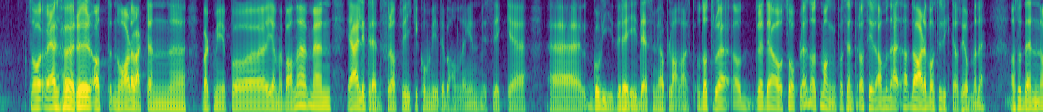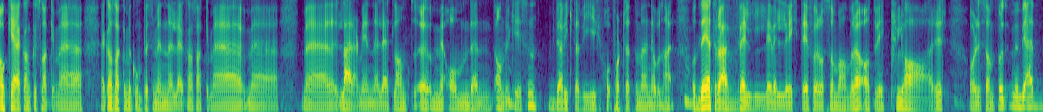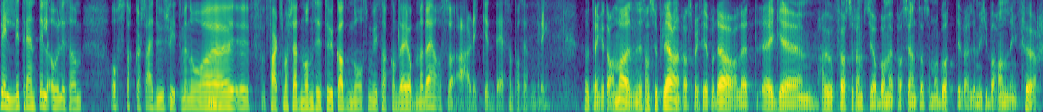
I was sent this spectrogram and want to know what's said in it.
Så Jeg hører at nå har det vært, en, eh, vært, mye på hjemmebane, men jeg er litt redd for at vi ikke kommer videre i behandlingen hvis vi ikke eh, går videre i det som vi har planlagt. Og da tror jeg, og det, det har jeg også opplevd, at mange pasienter sier ja, da er det faktisk viktig at vi jobber med det. Altså den, ok, Jeg kan ikke snakke med, jeg kan snakke med kompisen min eller jeg kan snakke med, med, med læreren min eller et eller annet eh, med, om den andre krisen. Det er viktig at vi fortsetter med den jobben her. Og det tror jeg er veldig veldig viktig for oss som behandlere, at vi klarer å liksom, for, men vi er veldig trent til å liksom Å, stakkars deg, du sliter med noe uh, fælt som har skjedd nå den siste uka. Nå må vi snakke om det og jobbe med det. Og så er det ikke det som pasienten trenger. Jeg tenker Et annet sånn supplerende perspektiv på det. Harald. Jeg eh, har jo først og fremst jobba med pasienter som har gått i veldig mye behandling før.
